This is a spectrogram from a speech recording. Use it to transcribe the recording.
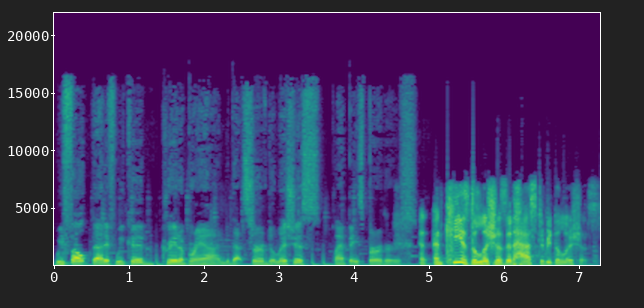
we felt that if we could create a brand that served delicious plant based burgers, And, and key is delicious. It has to be delicious.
